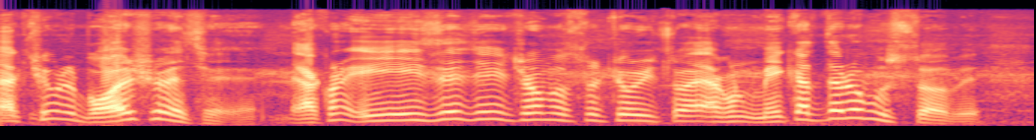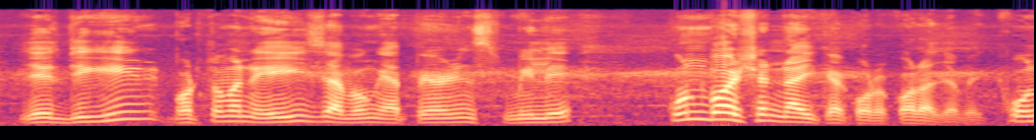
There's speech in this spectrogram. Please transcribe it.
অ্যাকচুয়াল বয়স হয়েছে। এখন এই এইজে যে সমস্ত চরিত্র এখন মেকারদেরও বুঝতে হবে যে দিঘির বর্তমান এইজ এবং অ্যাপিয়ারেন্স মিলে কোন বয়সের নায়িকা করা করা যাবে কোন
